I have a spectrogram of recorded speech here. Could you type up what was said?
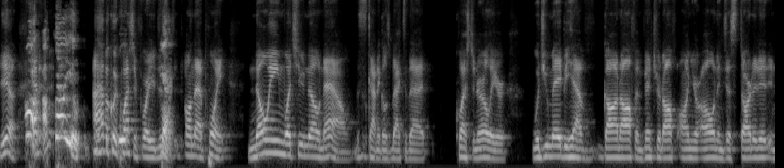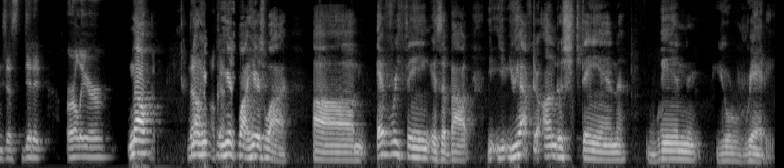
Yeah. Oh, I'll tell you. I have a quick question for you, just yeah. on that point. Knowing what you know now, this is kind of goes back to that question earlier. Would you maybe have gone off and ventured off on your own and just started it and just did it earlier? No. No. no okay. Here's why. Here's why um, everything is about you, you have to understand when you're ready.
